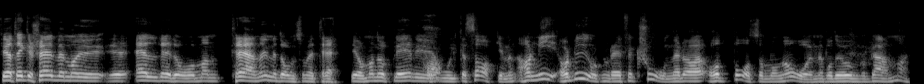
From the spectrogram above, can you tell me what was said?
för jag tänker själv är man ju eh, äldre då och man tränar ju med de som är 30 och man upplever ju ja. olika saker. Men har, ni, har du gjort en reflektion när du har hållit på så många år med både ung och gammal?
